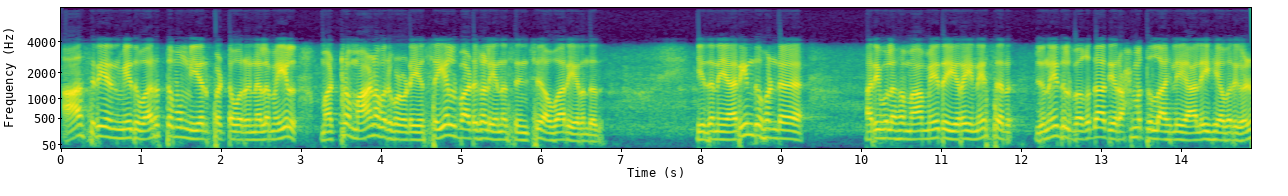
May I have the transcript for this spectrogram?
ஆசிரியரின் மீது வருத்தமும் ஏற்பட்ட ஒரு நிலைமையில் மற்ற மாணவர்களுடைய செயல்பாடுகள் என்ன செஞ்சு அவ்வாறு இருந்தது. இதனை அறிந்து கொண்ட அறிவுலக மாமேத இறை நேசர் ஜுனைதுல் பகதாதி ரஹமத்துல்லாஹிலி அலிஹி அவர்கள்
